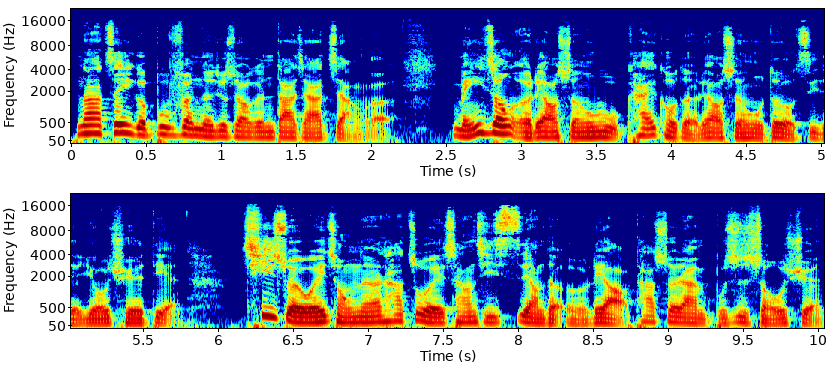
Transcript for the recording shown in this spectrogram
那这个部分呢，就是要跟大家讲了，每一种饵料生物，开口的饵料生物都有自己的优缺点。汽水围虫呢，它作为长期饲养的饵料，它虽然不是首选，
